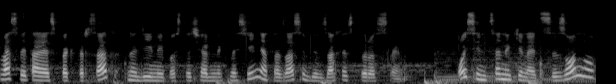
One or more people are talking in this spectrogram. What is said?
Вас вітає Спектр Сад, надійний постачальник насіння та засобів захисту рослин. Осінь це не кінець сезону,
